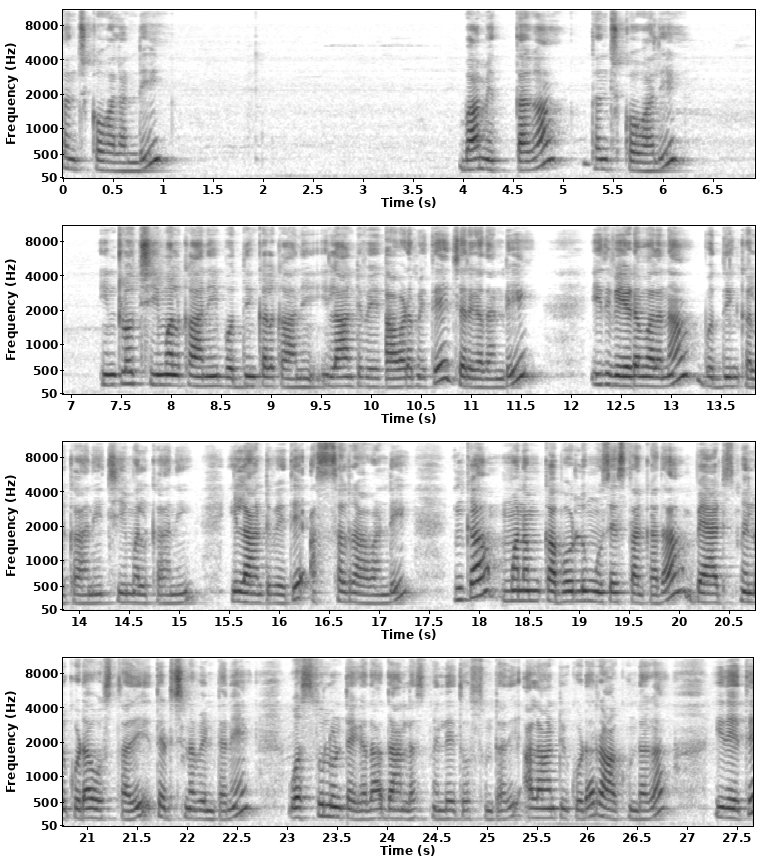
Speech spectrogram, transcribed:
దంచుకోవాలండి. బాగా మెత్తగా దంచుకోవాలి. ఇంట్లో చీమలు కానీ బొద్దింకలు కానీ ఇలాంటివి కావడం అయితే జరగదండి. ఇది వేయడం వలన బొద్దింకలు కానీ చీమలు కానీ ఇలాంటివి అయితే అస్సలు రావండి. ఇంకా మనం కబోర్డ్లు మూసేస్తాం కదా బ్యాడ్ స్మెల్ కూడా వస్తుంది తెడిచిన వెంటనే. వస్తువులు ఉంటాయి కదా దానిలో స్మెల్ అయితే వస్తుంటుంది. అలాంటివి కూడా రాకుండా ఇదైతే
